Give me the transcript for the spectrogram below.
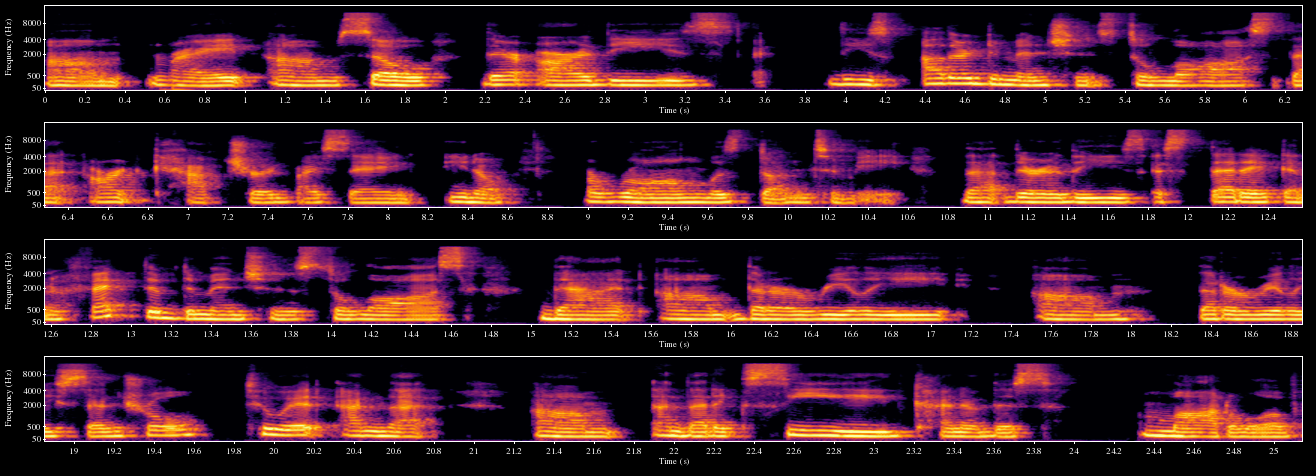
um, right? Um, so there are these these other dimensions to loss that aren't captured by saying, you know, a wrong was done to me. That there are these aesthetic and affective dimensions to loss that um, that are really um, that are really central to it and that um, and that exceed kind of this model of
